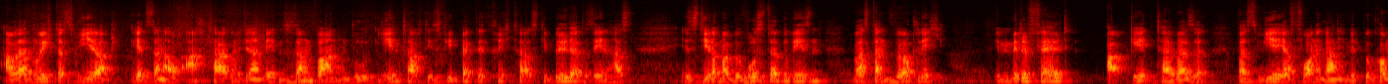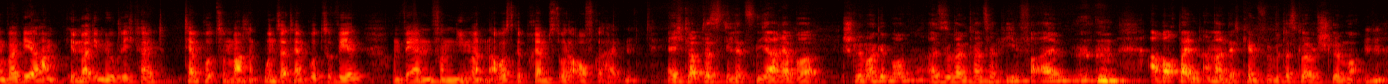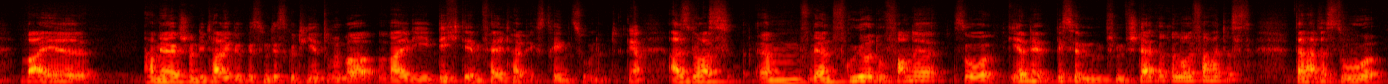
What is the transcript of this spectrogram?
Aber dadurch, dass wir jetzt dann auch acht Tage mit den Athleten zusammen waren und du jeden Tag dieses Feedback gekriegt hast, die Bilder gesehen hast, ist es dir doch mal bewusster gewesen, was dann wirklich im Mittelfeld abgeht teilweise, was wir ja vorne gar nicht mitbekommen, weil wir haben immer die Möglichkeit, Tempo zu machen, unser Tempo zu wählen und werden von niemandem ausgebremst oder aufgehalten. Ja, ich glaube, das ist die letzten Jahre aber schlimmer geworden, also beim Transalpin vor allem, aber auch bei den anderen Wettkämpfen wird das, glaube ich, schlimmer, mhm. weil haben wir ja schon die Tage ein bisschen diskutiert drüber, weil die Dichte im Feld halt extrem zunimmt. Ja. Also du hast, ähm, während früher du vorne so eher ein bisschen stärkere Läufer hattest, dann hattest du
